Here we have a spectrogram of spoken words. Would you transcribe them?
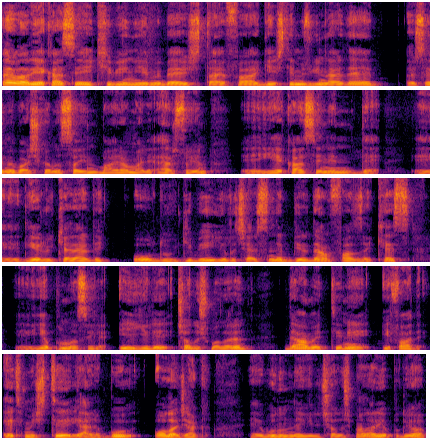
Merhabalar YKS 2025 tayfa. Geçtiğimiz günlerde ÖSYM Başkanı Sayın Bayram Ali Ersoy'un e, YKS'nin de e, diğer ülkelerde olduğu gibi yıl içerisinde birden fazla kez e, yapılmasıyla ilgili çalışmaların devam ettiğini ifade etmişti. Yani bu olacak. E, bununla ilgili çalışmalar yapılıyor.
